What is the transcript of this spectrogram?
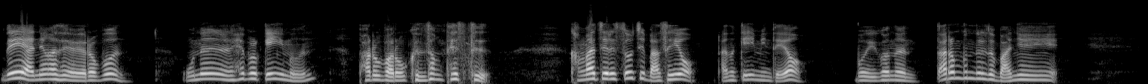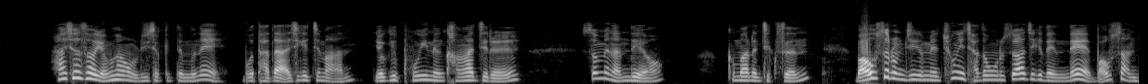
네, 안녕하세요, 여러분. 오늘 해볼 게임은 바로 바로 근성 테스트. 강아지를 쏘지 마세요. 라는 게임인데요. 뭐 이거는 다른 분들도 많이 하셔서 영상을 올리셨기 때문에 뭐 다들 아시겠지만 여기 보이는 강아지를 쏘면 안 돼요. 그 말은 즉슨 마우스로 움직이면 총이 자동으로 쏘아지게 되는데 마우스 안,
